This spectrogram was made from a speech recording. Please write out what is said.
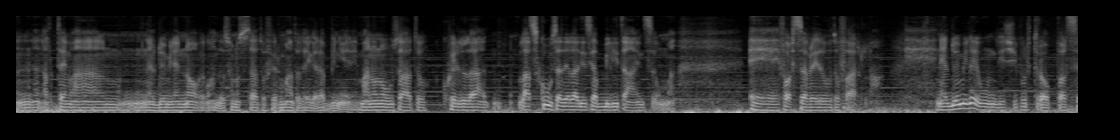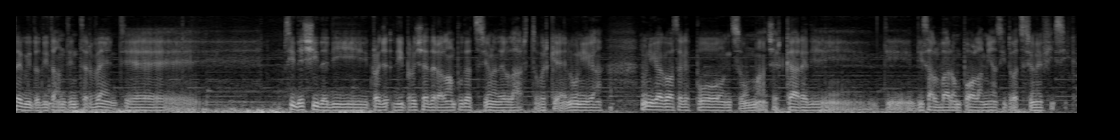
eh, al tema nel 2009 quando sono stato fermato dai carabinieri, ma non ho usato quella, la scusa della disabilità, insomma, e forse avrei dovuto farlo. Nel 2011 purtroppo al seguito di tanti interventi e si decide di, di procedere all'amputazione dell'arto perché è l'unica, cosa che può insomma, cercare di, di, di salvare un po' la mia situazione fisica.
